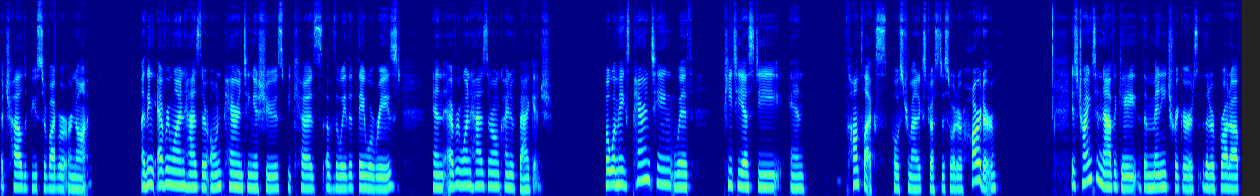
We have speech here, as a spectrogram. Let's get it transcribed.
a child abuse survivor or not. I think everyone has their own parenting issues because of the way that they were raised, and everyone has their own kind of baggage. But what makes parenting with PTSD and complex post traumatic stress disorder harder is trying to navigate the many triggers that are brought up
